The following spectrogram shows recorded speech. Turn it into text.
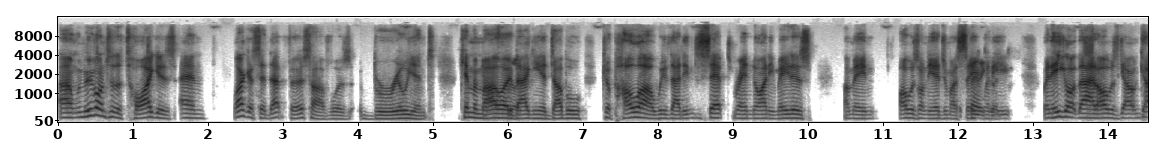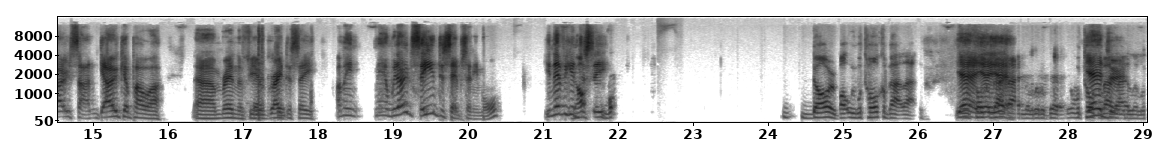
Um, we move on to the Tigers, and like I said, that first half was brilliant. Kemamalo bagging a double, Kapoa with that intercept ran 90 meters. I mean, I was on the edge of my seat Very when good. he when he got that. I was going, "Go, son, go, Kapoa!" Um, ran the field. Great to see. I mean, man, we don't see intercepts anymore. You never get to see. No, but we will talk about that. Yeah, we'll yeah, yeah. in a little bit. We'll talk Yeah, about dude. that a little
